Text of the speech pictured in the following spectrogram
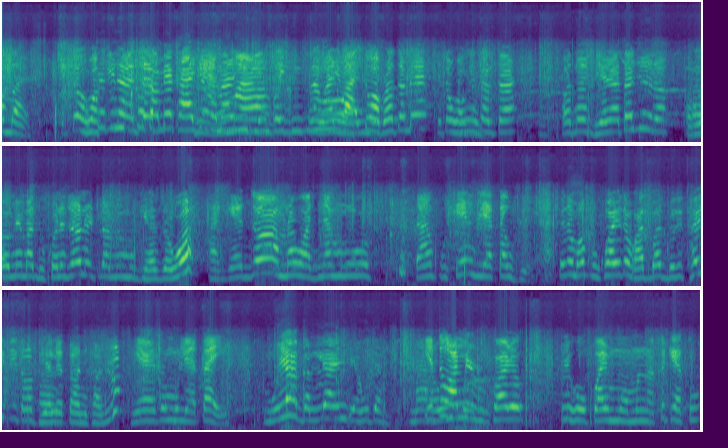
અમારે. તમે ખાજો, તમારી જેમ કોઈ દૂધ નહીં મારી વાત તો. આપણો તમે. એ તો હોકી કરતા. તમે ઘેર આવતા જ ને હવે અમે મારા દુકાને જાવ ને એટલે અમે હું ઘેર જવું હા. ઘેર જો હમણાં વાદના હું તમે પૂછીને લેતા ઊભી એટલે મારે પૂછવાની તો વાત બાત બધી થઈ ગઈ તમે ઘેર લેતા આની ખાલી ઘેર તો હું લેતા આવીશ. હું યા ગલ્લે આવીને બેહું તેમ એ તો અમે રૂપાયો પેલી હોપાઈ મોમન નતો કહેતું.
